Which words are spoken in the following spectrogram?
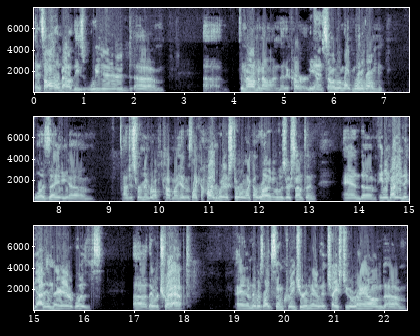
and it's all about these weird um, uh, phenomenon that occur. You know, and some of them, like one of them, was a um, I just remember off the top of my head it was like a hardware store, like a Lowe's or something, and um, anybody that got in there was uh, they were trapped, and there was like some creature in there that chased you around. Um,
